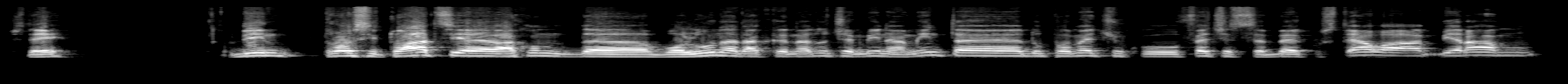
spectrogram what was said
Știi? dintr-o situație, acum de o lună, dacă ne aducem bine aminte, după meciul cu FCSB, cu Steaua, eram,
